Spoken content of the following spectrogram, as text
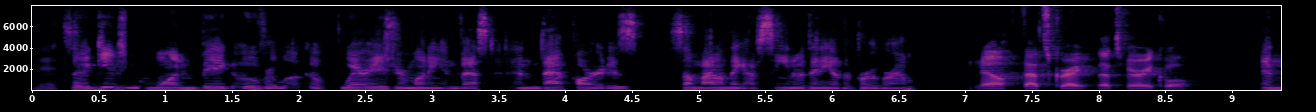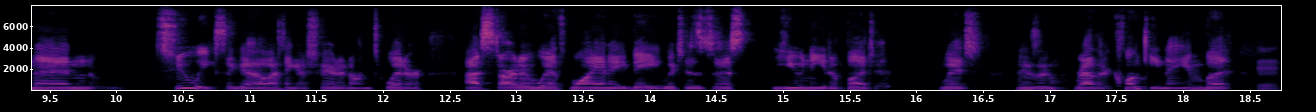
Yeah. So it gives you one big overlook of where is your money invested. And that part is something I don't think I've seen with any other program. No, that's great. That's very cool. And then two weeks ago, I think I shared it on Twitter, I started with YNAB, which is just you need a budget, which is a rather clunky name, but mm.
